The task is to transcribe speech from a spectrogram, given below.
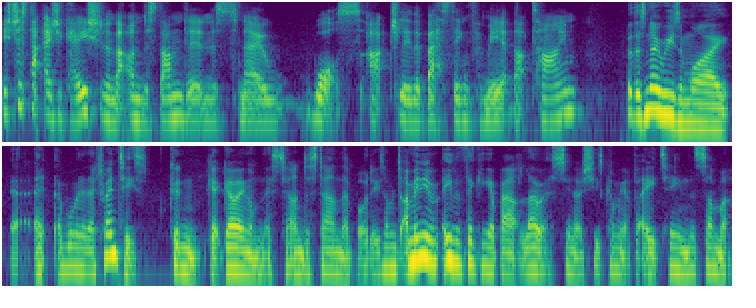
it's just that education and that understanding as to know what's actually the best thing for me at that time but there's no reason why a, a woman in their 20s couldn't get going on this to understand their bodies. I mean, even, even thinking about Lois, you know, she's coming up for 18 this summer.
